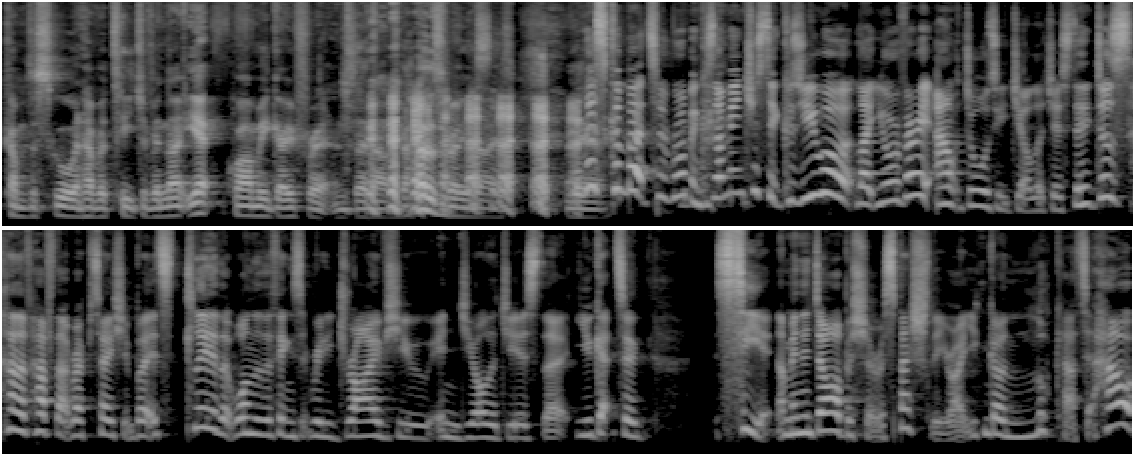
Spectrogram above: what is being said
come to school and have a teacher being like, "Yep, Kwame, go for it," and so that, that was really nice. Yeah. Let's come back to Robin because I'm interested because you were like you're a very outdoorsy geologist, and it does kind of have that reputation. But it's clear that one of the things that really drives you in geology is that you get to see it. I mean, in Derbyshire especially, right? You can go and look at it. How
